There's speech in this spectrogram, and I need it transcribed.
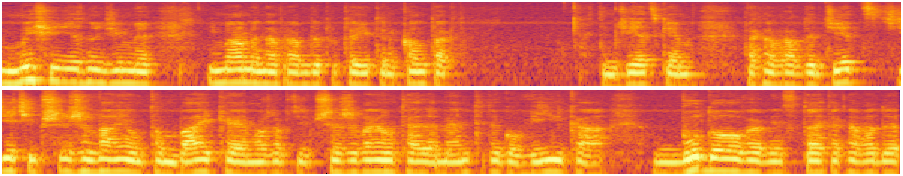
my się nie znudzimy i mamy naprawdę tutaj ten kontakt tym dzieckiem. Tak naprawdę dziec, dzieci przeżywają tą bajkę, można powiedzieć, przeżywają te elementy tego wilka, budowę, więc tutaj tak naprawdę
